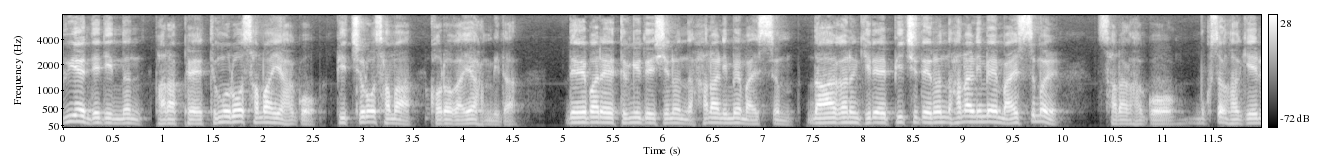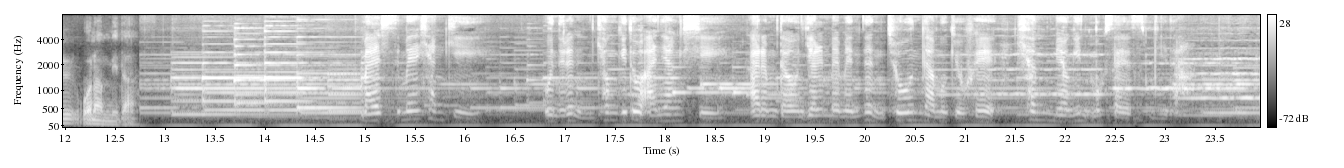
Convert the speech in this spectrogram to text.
위에 내딛는 발 앞에 등으로 삼아야 하고 빛으로 삼아 걸어가야 합니다. 내 발의 등이 되시는 하나님의 말씀, 나아가는 길에 빛이 되는 하나님의 말씀을 사랑하고 묵상하길 원합니다. 말씀의 향기 오늘은 경기도 안양시 아름다운 열매 맺는 좋은 나무 교회 현명인 목사였습니다.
